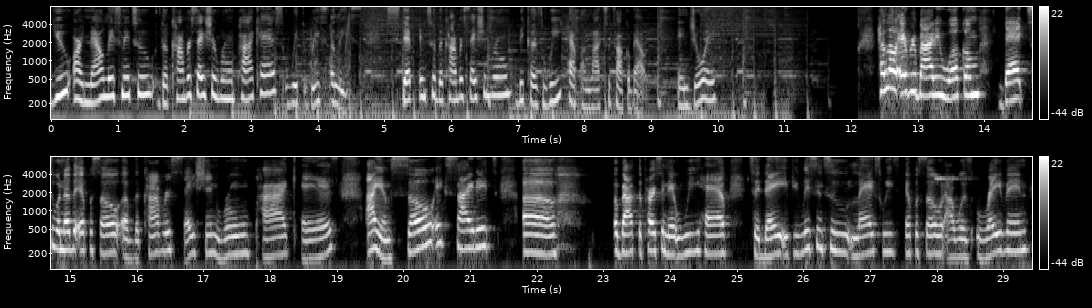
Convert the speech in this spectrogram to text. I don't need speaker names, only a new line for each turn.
You are now listening to the Conversation Room podcast with ReseAlisa. Step into the conversation room because we have a lot to talk about. Enjoy. Hello, everybody. Welcome back to another episode of the Conversation Room podcast. I am so excited. Uh, about the person that we have today. If you listen to last week's episode, I was raving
